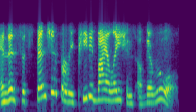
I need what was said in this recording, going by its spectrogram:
and then suspension for repeated violations of their rules.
